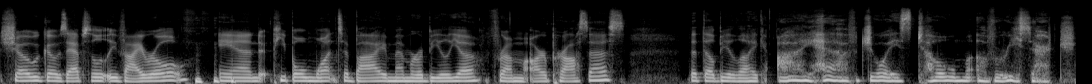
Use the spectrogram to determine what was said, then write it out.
show goes absolutely viral and people want to buy memorabilia from our process, that they'll be like, I have Joy's tome of research.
